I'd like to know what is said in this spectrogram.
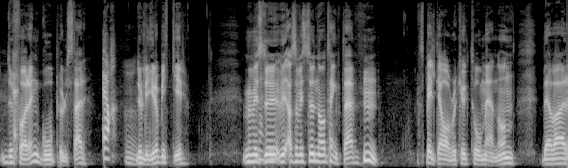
Du får en god puls der. Ja. Du ligger og bikker. Men hvis du, altså hvis du nå tenkte hm, Spilte jeg Overcooked 2 med noen? Det var,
